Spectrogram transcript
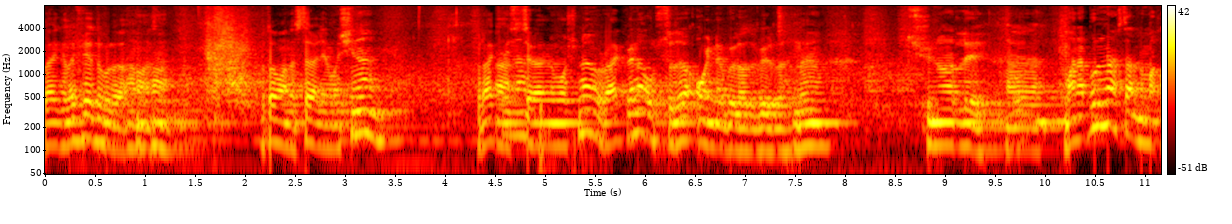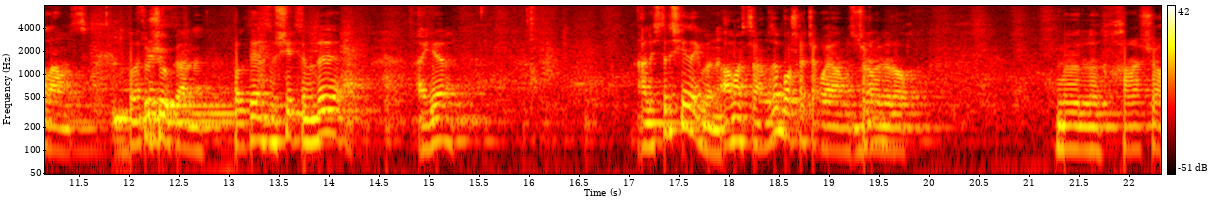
Laykalar shu yerda bo'ladi hammasi. Bu tomonda stиральный mashina. Rakvina. stiralniy mashina rakvina ustida oyna bo'ladi bu yerda Da. tushunarli Ha. mana bu narsani nima qilamiz sushilkani Polotensushitilni agar alishtirish kerak buni. almashtiramiz boshqacha qo'yamiz chiroyliroq bo'ldi хорошо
